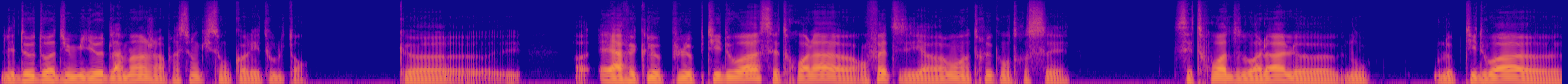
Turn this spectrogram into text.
les deux doigts du milieu de la main, j'ai l'impression qu'ils sont collés tout le temps. Que... Et avec le, le petit doigt, ces trois-là, euh, en fait, il y a vraiment un truc entre ces, ces trois doigts-là. Le, donc, le petit doigt, euh,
